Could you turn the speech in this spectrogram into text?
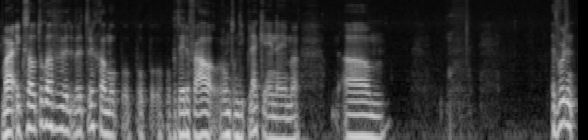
Maar ik zou toch wel even willen, terugkomen op, op, op, op het hele verhaal rondom die plekken innemen. Um, het wordt een,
